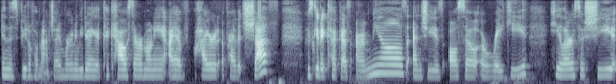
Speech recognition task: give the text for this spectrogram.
in this beautiful mansion. We're going to be doing a cacao ceremony. I have hired a private chef who's going to cook us our meals, and she is also a Reiki healer. So she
